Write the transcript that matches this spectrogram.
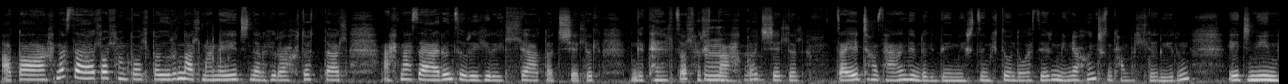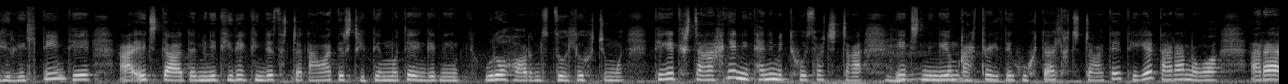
Одоо анханасаа ойлгуулахын тулд ер нь бол манай ээж нар хэрэг охтуудтай бол анханасаа ариун цэврийг хэрэглэлээ одоо жишээлбэл ингээд танилцуулах хэрэгтэй байхгүй жишээлбэл за ээжийн сарын тэмдэг гэдэг юм ирсэн эмэгтэй хүнд угаас ер нь миний охин ч гэсэн том болохоор ирнэ. Ээж нэм хэрэгэлтийн тий а ээжтэй одоо миний тэрийг тэндээс очиод аваад ирч гэдэг юм уу тий ингээд нэг өрөө хооронд зөөлгөх ч юм уу. Тэгээд тэр чинь анхны нэг таны мэдхүү суучж байгаа ээж нэг юм гартаг гэдэг хүүхдээ ойлгочихж байгаа тий. Тэгээд дараа нөгөө араа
